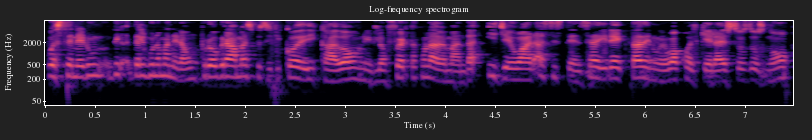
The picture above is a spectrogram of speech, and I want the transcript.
pues tener un, de, alguna manera un programa específico dedicado a unir la oferta con la demanda y llevar asistencia directa de nuevo a cualquiera de estos dos, ¿no?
